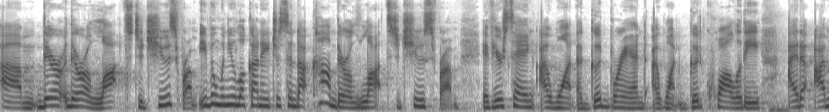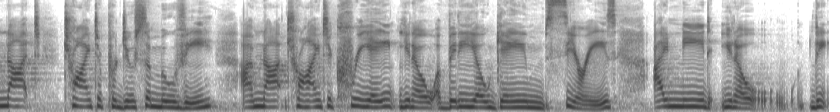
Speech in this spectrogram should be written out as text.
um, there, there are lots to choose from. Even when you look on hsn.com, there are lots to choose from. If you're saying, I want a good brand, I want good quality, I, I'm not trying to produce a movie, I'm not trying to create, you know, a video game series. I need, you know, the,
